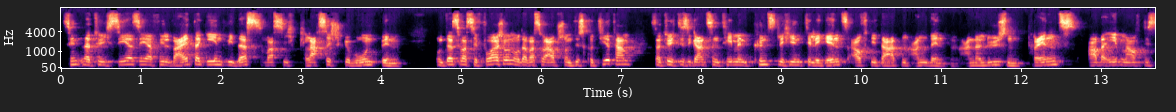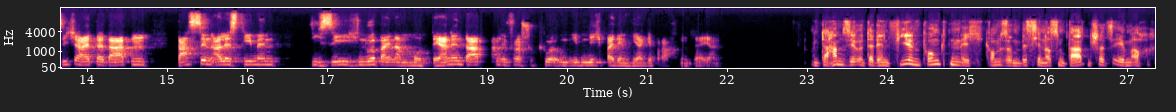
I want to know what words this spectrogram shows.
sind natürlich sehr, sehr viel weitergehend wie das, was ich klassisch gewohnt bin. Und das, was Sie vorher schon oder was wir auch schon diskutiert haben, ist natürlich diese ganzen Themen künstliche Intelligenz auf die Daten anwenden, Analysen, Trends, aber eben auch die Sicherheit der Daten. Das sind alles Themen, die sehe ich nur bei einer modernen Dateninfrastruktur und eben nicht bei den hergebrachten Playern. Und da haben Sie unter den vielen Punkten, ich komme so ein bisschen aus dem Datenschutz, eben auch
